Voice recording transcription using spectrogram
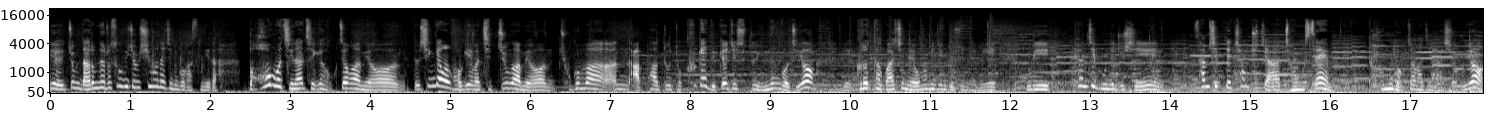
예, 좀 나름대로 속이 좀 시원해지는 것 같습니다. 너무 지나치게 걱정하면 또 신경을 거기에만 집중하면 조금만 아파도 더 크게 느껴질 수도 있는 거지요. 예, 그렇다고 하시네요, 황희진 교수님이. 우리 편지 보내주신 30대 청취자 정쌤 너무 걱정하지 마시고요.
